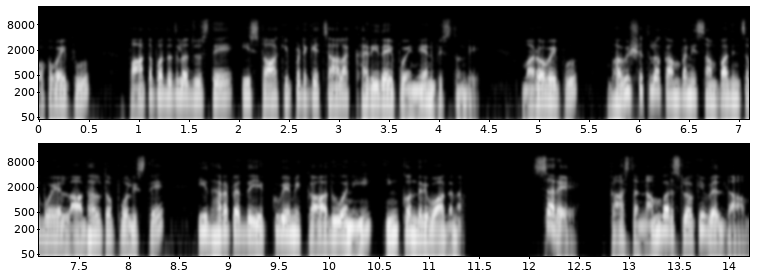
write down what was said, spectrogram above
ఒకవైపు పాత పద్ధతిలో చూస్తే ఈ స్టాక్ ఇప్పటికే చాలా ఖరీదైపోయింది అనిపిస్తుంది. మరోవైపు భవిష్యత్తులో కంపెనీ సంపాదించబోయే లాభాలతో పోలిస్తే ఈ ధర పెద్ద ఎక్కువేమీ కాదు అని ఇంకొందరి వాదన. సరే కాస్త నంబర్స్లోకి వెళ్దాం.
